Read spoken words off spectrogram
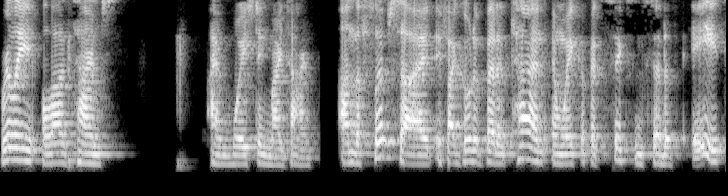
really a lot of times I'm wasting my time. On the flip side, if I go to bed at 10 and wake up at 6 instead of 8,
